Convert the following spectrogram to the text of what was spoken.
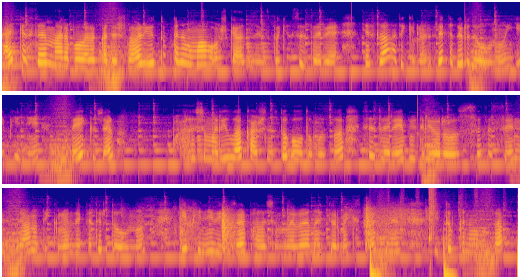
Herkese merhabalar arkadaşlar. YouTube kanalıma hoş geldiniz. Bugün sizlere Neslihan Ategül'ün ve Kadir Doğulu'nun yepyeni ve güzel paylaşımlarıyla karşınızda olduğumuzu sizlere bildiriyoruz. Siz ise Neslihan Ategül'ün ve Kadir Doğulu'nun yepyeni ve güzel paylaşımlarını görmek isterseniz YouTube kanalımıza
